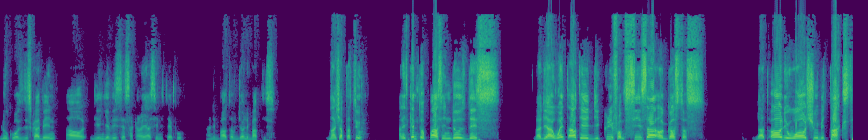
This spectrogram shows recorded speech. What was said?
Luke was describing how the angel visited Zacharias in the temple and the birth of John the Baptist. Now, chapter 2. And it came to pass in those days that there went out a decree from Caesar Augustus that all the world should be taxed.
